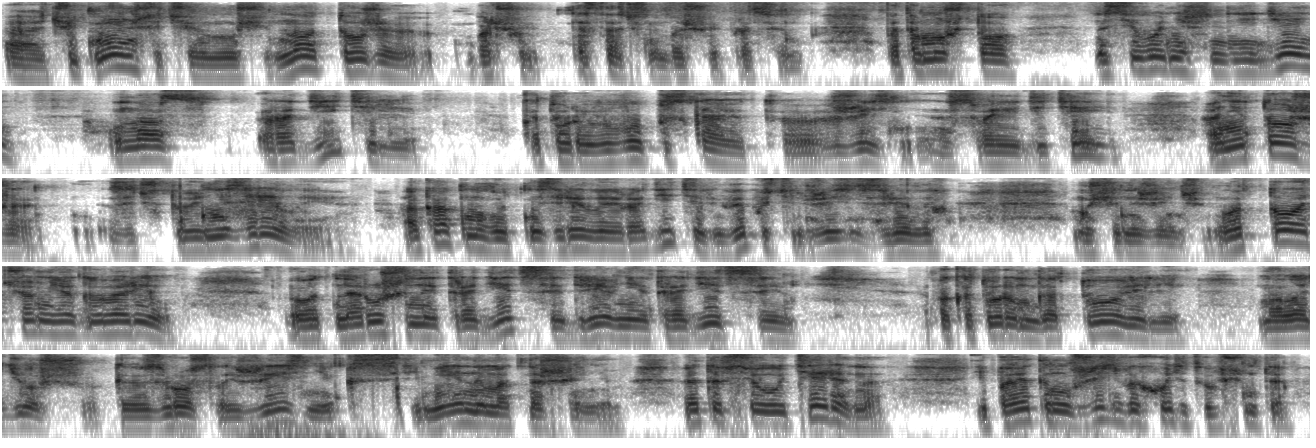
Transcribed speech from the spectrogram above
Э, чуть меньше, чем мужчин, но тоже большой, достаточно большой процент. Потому что на сегодняшний день у нас родители, которые выпускают э, в жизнь своих детей, они тоже зачастую незрелые. А как могут незрелые родители выпустить в жизнь зрелых мужчин и женщин? Вот то, о чем я говорил. Вот нарушенные традиции, древние традиции, по которым готовили молодежь к взрослой жизни, к семейным отношениям, это все утеряно. И поэтому в жизнь выходит, в общем-то,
